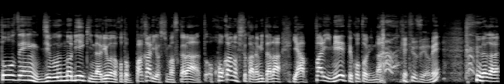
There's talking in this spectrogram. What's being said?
当然自分の利益になるようなことばかりをしますから他の人から見たらやっぱりねえってことになるわけですよね。だから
